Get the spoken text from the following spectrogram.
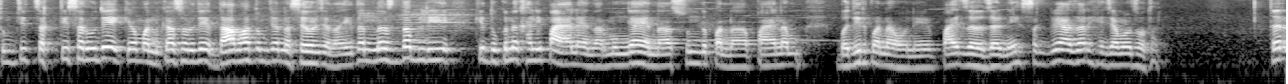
तुमची चकती सरू दे किंवा मणका सरू दे दाब हा तुमच्या नसेवरच येणार. एकदा नस दबली की दुखणं खाली पायाला येणार मुंग्या येणार सुंदपणा पायाला बधीरपणा होणे पाय जळजळणे हे सगळे आजार ह्याच्यामुळेच होतात. तर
